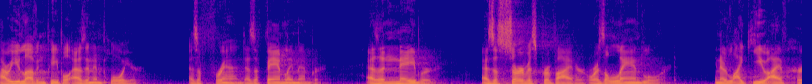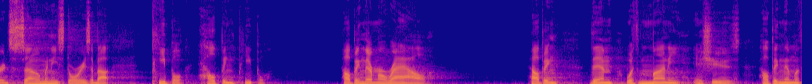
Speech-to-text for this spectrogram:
How are you loving people as an employer, as a friend, as a family member? as a neighbor, as a service provider, or as a landlord. You know, like you, I have heard so many stories about people helping people, helping their morale, helping them with money issues, helping them with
